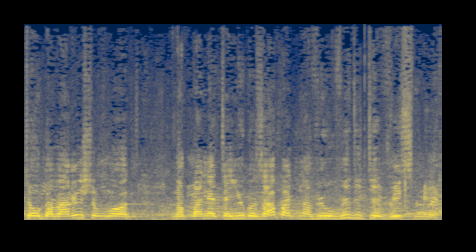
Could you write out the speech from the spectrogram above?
кто говорит, что вот на планете Юго-Западная вы увидите весь мир.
